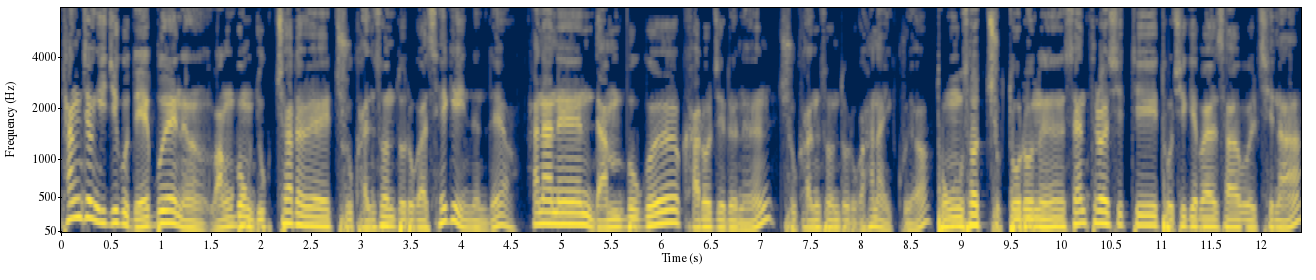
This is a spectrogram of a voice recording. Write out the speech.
탕정 2지구 내부에는 왕복 6차로의 주 간선도로가 3개 있는데요. 하나는 남북을 가로지르는 주 간선도로가 하나 있고요. 동서축 도로는 센트럴시티 도시개발 사업을 지나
